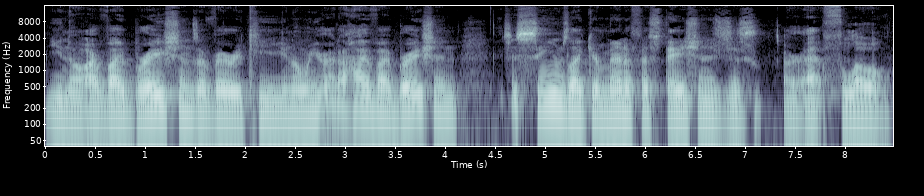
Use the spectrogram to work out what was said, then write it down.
you know, our vibrations are very key. You know, when you're at a high vibration, it just seems like your manifestations just are at flow.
